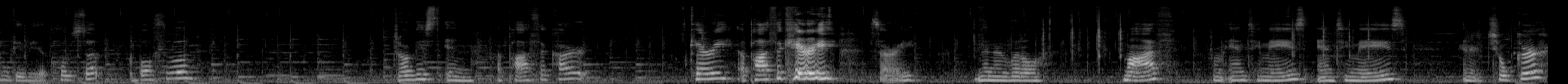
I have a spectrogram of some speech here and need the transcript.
I'll give you a close-up of both of them druggist in apothecary, carry, apothecary, sorry. And then her little moth from Auntie May's, Auntie May's, and her choker,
